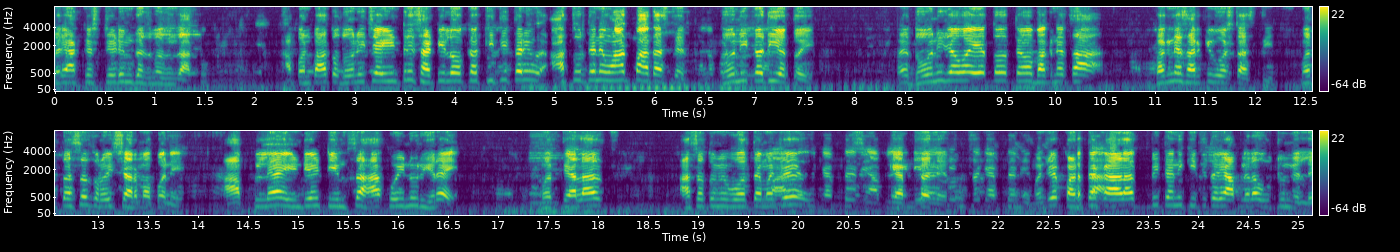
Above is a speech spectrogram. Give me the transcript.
तरी अख्खं स्टेडियम गजबजून जातो. आपण पाहतो धोनीच्या एंट्रीसाठी लोक कितीतरी आतुरतेने वाट पाहत असतात. धोनी कधी येतोय? म्हणजे धोनी जेव्हा येतो तेव्हा बघण्याचा बघण्यासारखी गोष्ट असते. मग तसंच रोहित शर्मा पण आहे. आपल्या इंडियन टीमचा हा कोहिनूर हिरा आहे. मग त्याला असं तुम्ही बोलताय म्हणजे कॅप्टन आहे कॅप्टन म्हणजे पडत्या काळात बी त्यांनी कितीतरी आपल्याला उचलून दिले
